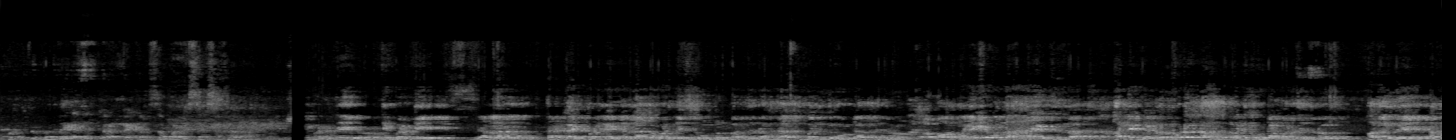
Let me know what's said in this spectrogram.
ಅಪರ್ಚುನಿಟಿ ಬಂದಾಗ ಅದು ಕರೆಕ್ಟಾಗಿ ಕೆಲಸ ಮಾಡಿ ಸಕ್ಸಸ್ ಆಗುತ್ತೆ. ಬಟ್ಟಿ ರೊಟ್ಟಿ ಬಟ್ಟಿ, ಎಲ್ಲ ತರಕಾರಿ ಪಲ್ಯ, ಎಲ್ಲ ತಗೊಂಡು ಊಟಕ್ಕೆ ಬರ್ತಿದ್ರು. ಅದು ಹತ್ತು ಮಂದಿಗೆ ಊಟ ಆಗ್ತಿದ್ರು. ಅವ್ರ ಮನೆಗೆ ಒಂದು ಹಣ ಇರ್ತಿಲ್ಲ ಅಲ್ಲಿ ಬೆಂಗಳೂರು ಕೂಡ ಒಂದು ಹತ್ತು ಮಂದಿಗೆ ಊಟ ಮಾಡ್ತಿದ್ರು. ಅದಲ್ಲದೆ ನಮ್ಮ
